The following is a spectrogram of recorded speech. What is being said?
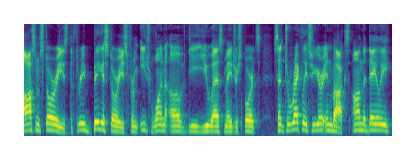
awesome stories, the three biggest stories from each one of the U.S. major sports, sent directly to your inbox on the daily.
